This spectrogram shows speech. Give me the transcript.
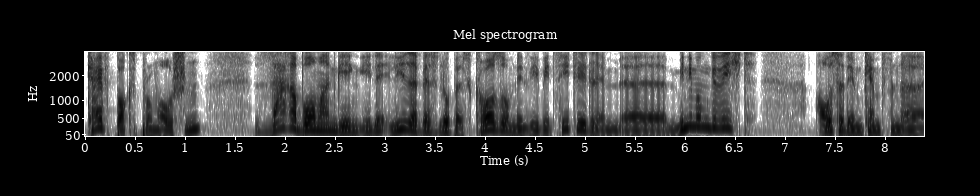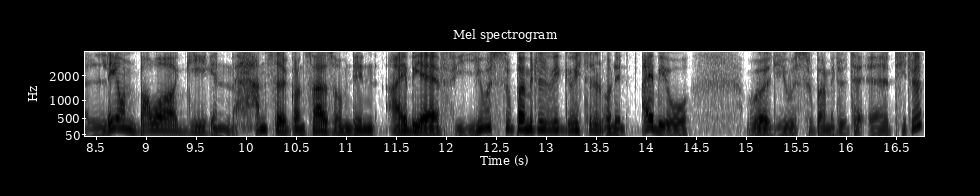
Kifebox Promotion. Sarah Bormann gegen Elisabeth Lopez Corso um den WBC-Titel im äh, Minimumgewicht. Außerdem kämpfen äh, Leon Bauer gegen Hansel Gonzalez um den IBF Youth Supermittelgewichtstitel und den IBO World Youth Supermitteltitel.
